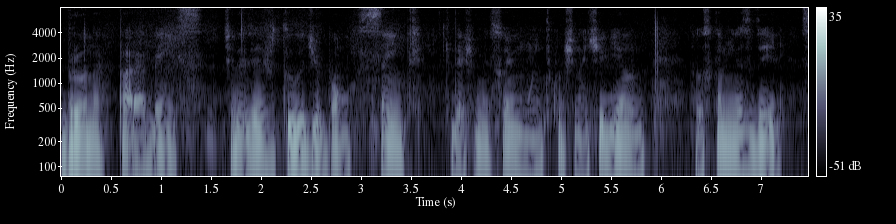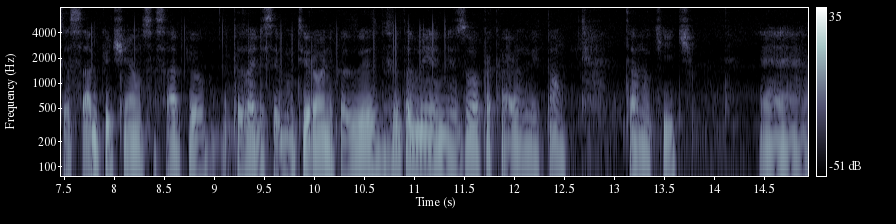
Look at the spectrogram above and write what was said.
Bruna, parabéns. Te desejo tudo de bom sempre. Que Deus te abençoe muito, continue te guiando pelos caminhos dele. Você sabe que eu te amo, você sabe que eu, apesar de ser muito irônico às vezes, você também me zoa pra caramba, então tamo aqui. É,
